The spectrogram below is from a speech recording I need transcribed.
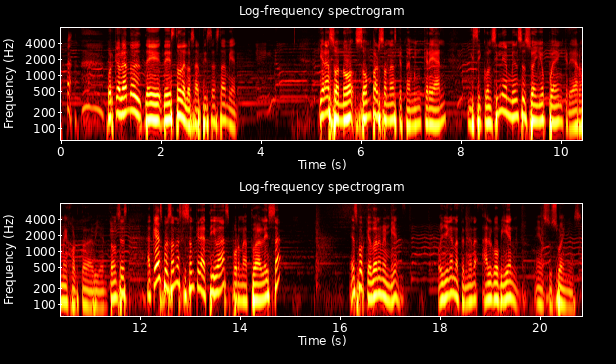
Porque hablando de, de esto de los artistas también, quieras o no, son personas que también crean y si concilian bien su sueño pueden crear mejor todavía. Entonces, aquellas personas que son creativas por naturaleza es porque duermen bien o llegan a tener algo bien en sus sueños.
